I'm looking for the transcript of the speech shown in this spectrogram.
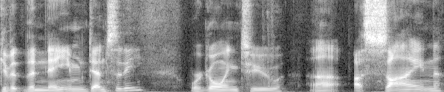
give it the name density. We're going to uh, assign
